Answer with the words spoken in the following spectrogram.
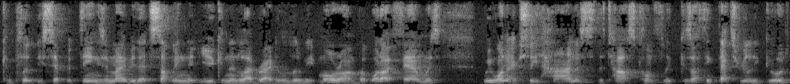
completely separate things, and maybe that's something that you can elaborate a little bit more on. But what I found was we want to actually harness the task conflict because I think that's really good.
